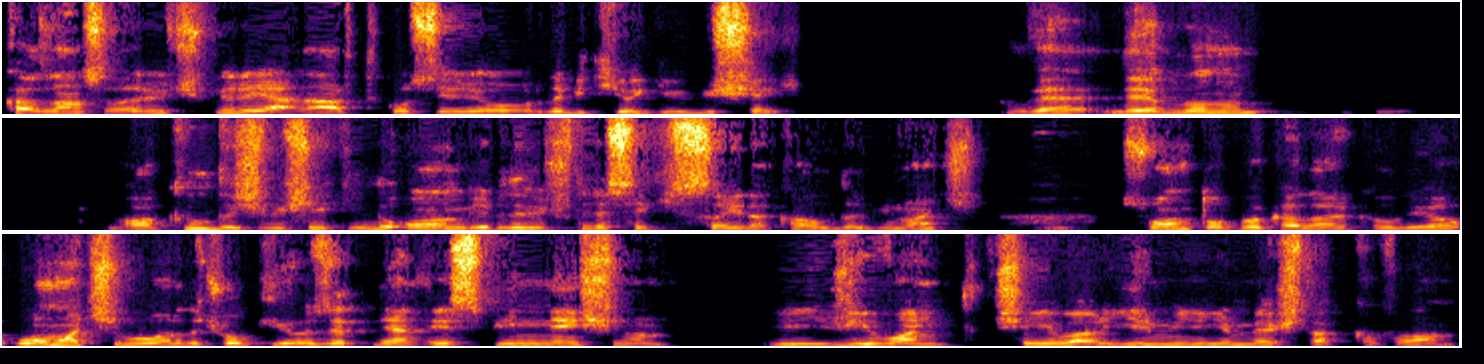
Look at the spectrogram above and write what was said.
Kazansalar 3-1 yani artık o seri orada bitiyor gibi bir şey. Ve LeBron'un akıl dışı bir şekilde 11'de 3'te 8 sayıda kaldığı bir maç. Son topa kadar kalıyor. O maçı bu arada çok iyi özetleyen SB Nation'ın rewind şeyi var 20-25 dakika falan.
